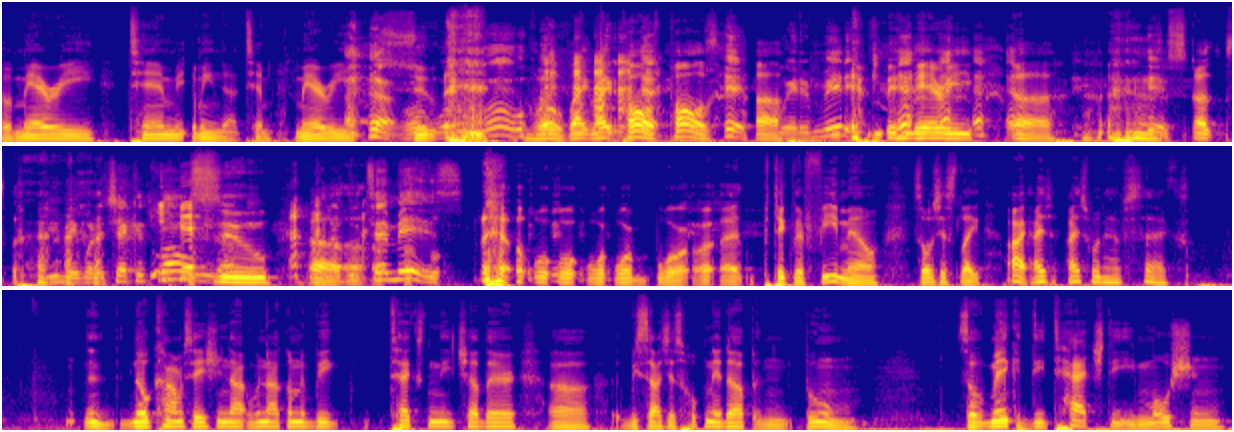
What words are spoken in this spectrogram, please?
uh, Mary, Tim. I mean not Tim. Mary, Sue. whoa, whoa, whoa. whoa, right, right. Pause, pause. Uh, Wait a minute. Mary. Uh, you may want to check his phone. Sue. Know? who Tim is. or, or, or, or, a particular female. So it's just like, all right, I, I just want to have sex. No conversation. Not we're not going to be texting each other. Uh, besides just hooking it up and boom. So men could detach the emotion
